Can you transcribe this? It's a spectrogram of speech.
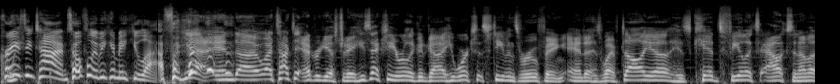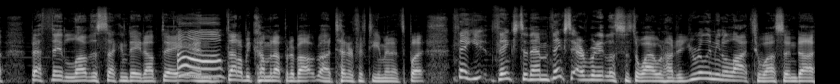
Crazy times. Hopefully, we can make you laugh. yeah, and uh, I talked to Edward yesterday. He's actually a really good guy. He works at Stevens Roofing, and uh, his wife Dahlia, his kids Felix, Alex, and Emma. Beth, they love the second date update, Aw. and that'll be coming up in about uh, ten or fifteen minutes. But thank you, thanks to them, thanks to everybody that listens to Y100. You really mean a lot to us, and uh,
